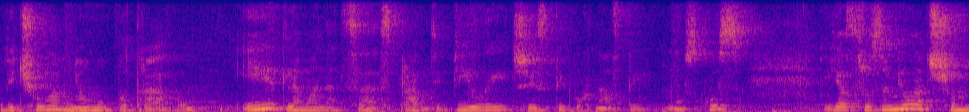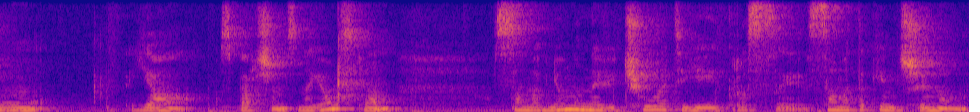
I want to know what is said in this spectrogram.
відчула в ньому потребу. І для мене це справді білий, чистий, пухнастий мускус. Я зрозуміла, чому я з першим знайомством саме в ньому не відчула тієї краси. Саме таким чином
